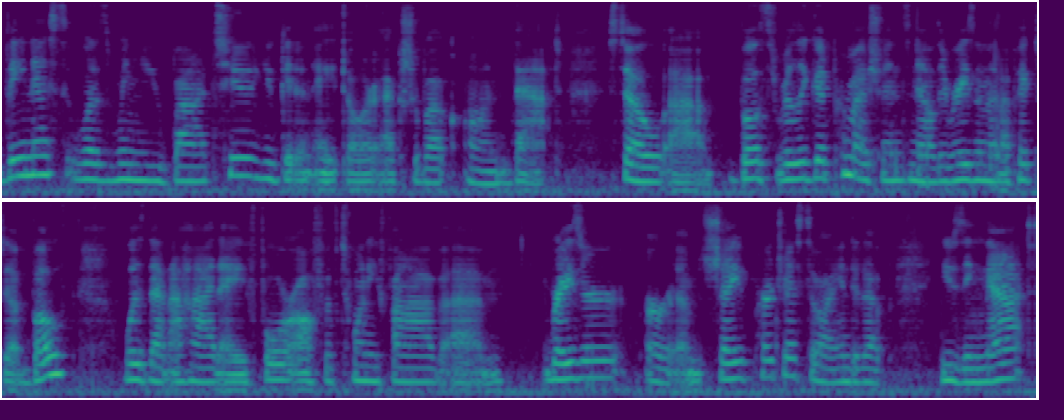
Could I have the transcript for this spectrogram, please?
Venus was when you buy two, you get an $8 extra buck on that. So uh, both really good promotions. Now the reason that I picked up both was that I had a 4 off of 25 um, razor or um, shave purchase, so I ended up using that.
